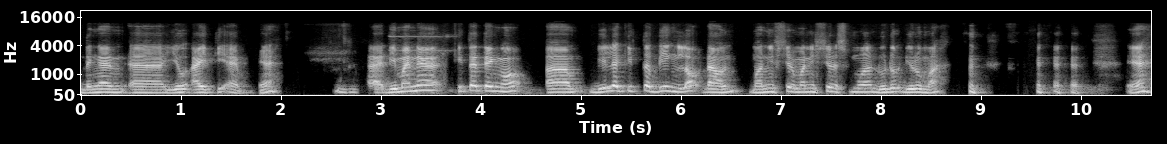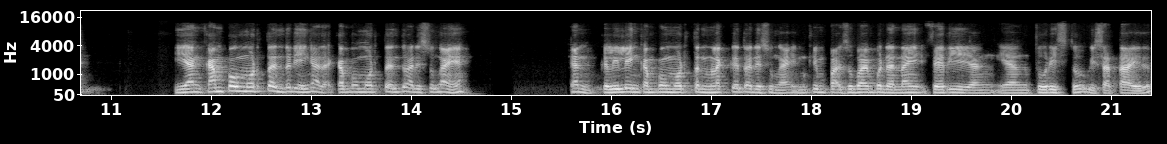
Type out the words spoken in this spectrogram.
dengan uh, UITM ya. Uh, di mana kita tengok uh, bila kita being lockdown manusia-manusia semua duduk di rumah ya. Yang Kampung Morton tadi ingat tak Kampung Morton tu ada sungai ya. Kan keliling Kampung Morton Melaka tu ada sungai. Mungkin Pak Subhan pun dah naik ferry yang yang turis tu wisata itu.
